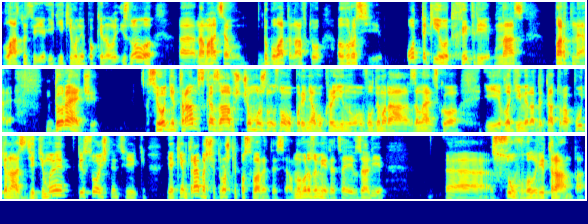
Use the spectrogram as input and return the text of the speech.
власності, які вони покинули, і знову е, намагатися добувати нафту в Росії. От такі от хитрі в нас партнери. До речі. Сьогодні Трамп сказав, що можливо знову порівняв Україну Володимира Зеленського і Владимира диктатора Путіна з дітьми в пісочниці, яким треба ще трошки посваритися. Ну ви розумієте, це і взагалі е, сув в голові Трампа.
